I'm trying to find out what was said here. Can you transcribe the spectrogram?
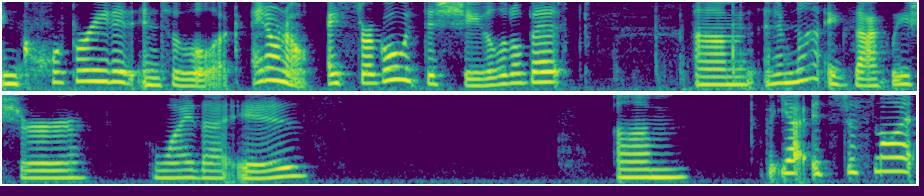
incorporated into the look. I don't know. I struggle with this shade a little bit. Um, and I'm not exactly sure why that is. Um, but yeah, it's just not,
